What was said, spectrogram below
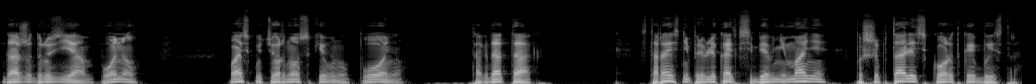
Даже друзьям, понял? Васька утер нос и кивнул. Понял. Тогда так. Стараясь не привлекать к себе внимания, пошептались коротко и быстро.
